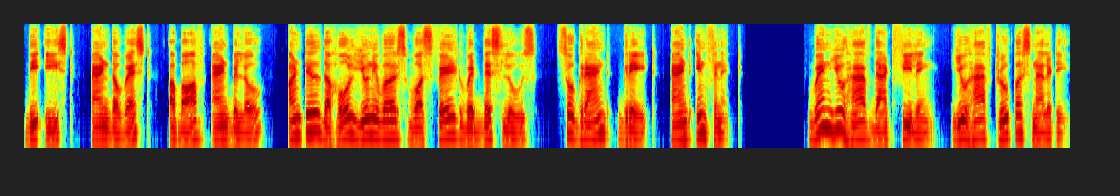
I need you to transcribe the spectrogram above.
the east, and the west, above and below, until the whole universe was filled with this luz, so grand, great, and infinite. When you have that feeling, you have true personality.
